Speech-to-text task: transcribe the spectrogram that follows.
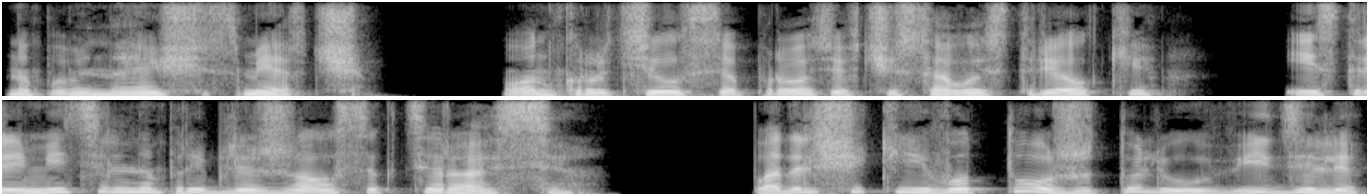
напоминающий смерч. Он крутился против часовой стрелки и стремительно приближался к террасе. Падальщики его тоже то ли увидели,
